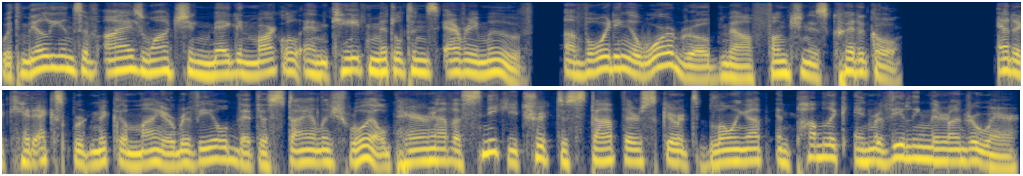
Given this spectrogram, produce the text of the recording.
with millions of eyes watching Meghan Markle and Kate Middleton's every move, avoiding a wardrobe malfunction is critical. Etiquette expert Myka Meier revealed that the stylish royal pair have a sneaky trick to stop their skirts blowing up in public and revealing their underwear.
